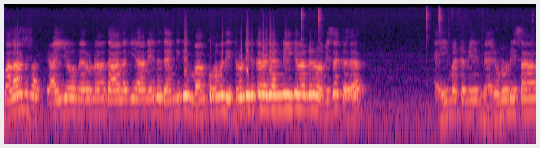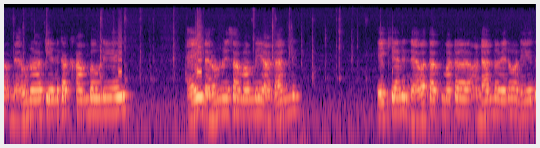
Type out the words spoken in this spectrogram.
මලාට පස්සේ අයියෝ මරුණා දාලා ගියා නේද? දැන් ඉතින් මං කොහොමද ඊටු ටික කරගන්නේ කියලා අඬනවා මිසක ඇයි මට මේ මැරුණු නිසා මැරුණා කියන එකක් හම්බ වුණේ ඇයි? ඇයි මැරුණු නිසා මම මේ අඬන්නේ? ඒ කියන්නේ නැවතත් මට අඬන්න වෙනව නේද?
